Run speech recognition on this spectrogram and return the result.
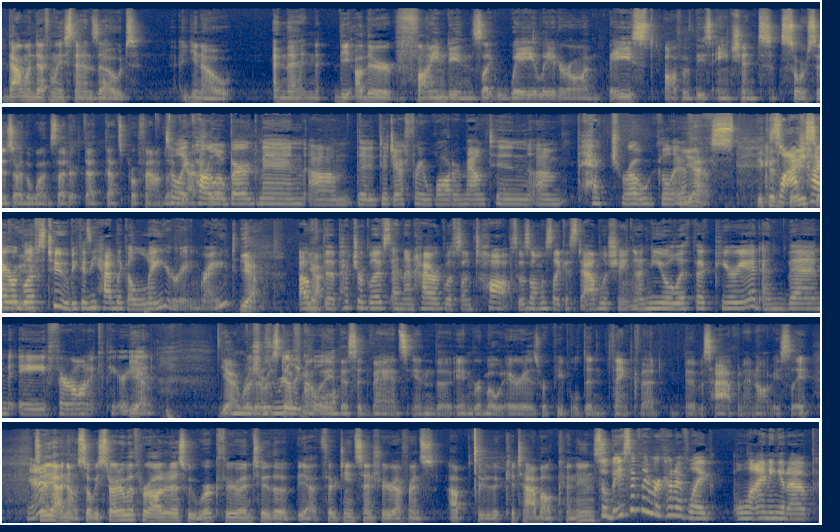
that one definitely stands out. You know, and then the other findings, like way later on, based off of these ancient sources, are the ones that are that that's profound. So the like actual- Carlo Bergmann, um, the Djedefre Water Mountain um, petroglyph. Yes, because Slash hieroglyphs too, because he had like a layering, right? Yeah. Of yeah. the petroglyphs and then hieroglyphs on top. So it's almost like establishing a Neolithic period and then a pharaonic period. Yeah, Mm, where which there is was really definitely cool. this advance in the in remote areas where people didn't think that it was happening. Obviously, yeah. so Yeah. yeah, no. So we started with Herodotus. We worked through into the yeah 13th century reference up through the Kitab al Kanun. So basically, we're kind of like lining it up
